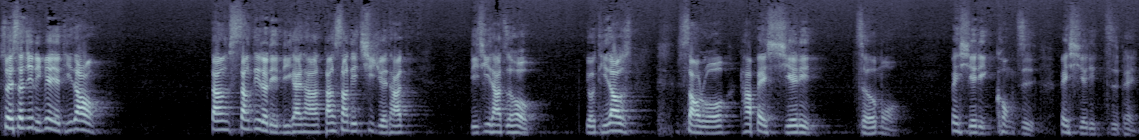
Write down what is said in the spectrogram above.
所以圣经里面也提到，当上帝的灵离开他，当上帝弃绝他、离弃他之后，有提到扫罗他被邪灵折磨，被邪灵控制，被邪灵支配。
